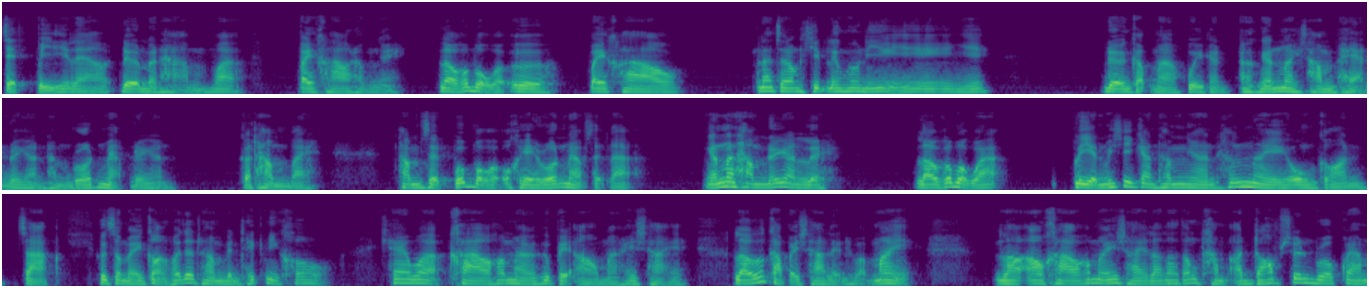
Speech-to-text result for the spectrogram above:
เจ็ดปีที่แล้ว เดินมาถามว่าไปคลาวทำไง เราก็บอกว่า เออ ไปคลาวน่าจะต้องคิดเรื่องพวกนี้อย่างนี้อย่างนี้ เดินกลับมาคุยกันอะงั้นมาทำแผนด้วยกันทำรถแมพด้วยกัน ก็ทำไปทำเสร็จปุ๊บบอกว่าโอเค roadmap เสร็จแล้วงั้นมาทำด้วยกันเลย เราก็บอกว่าเปลี่ยนวิธีการทำงานข้างในองค์กรจากคือสมัยก่อนเขาจะทำเป็น technical แค่ว่า cloud เข้ามาก็คือไปเอามาให้ใช้ เราก็กลับไป challenge แบบไม่ เราเอา cloud เข้ามาให้ใช้แล้วเราต้องทำ adoption program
